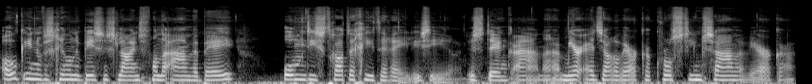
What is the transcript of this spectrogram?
ook in de verschillende business lines van de ANWB, om die strategie te realiseren. Dus denk aan meer agile werken, cross-team samenwerken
